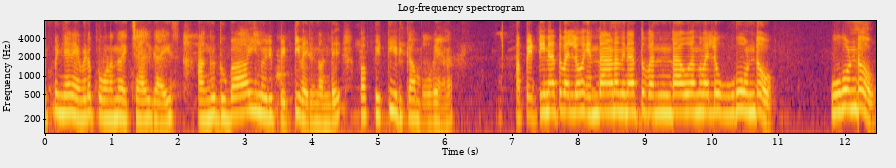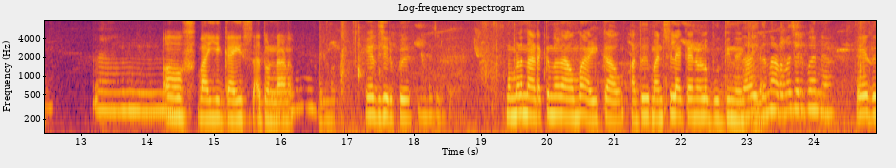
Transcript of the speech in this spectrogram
ഇപ്പം ഞാൻ എവിടെ പോകണമെന്ന് വെച്ചാൽ ഗൈസ് അങ്ങ് ദുബായിൽ നിന്നൊരു പെട്ടി വരുന്നുണ്ട്. അപ്പം പെട്ടി എടുക്കാൻ പോവുകയാണ്. ആ പെട്ടിനകത്ത് വല്ലോ എന്താണ് അതിനകത്ത് ഉണ്ടാവുക എന്ന് വല്ല ഊഹമുണ്ടോ ഊഹമുണ്ടോ ഓ വയ്യ ഗൈസ് അതുകൊണ്ടാണ്. ഏത് ചെരുപ്പ്? നമ്മൾ നടക്കുന്നതാവുമ്പോൾ അഴുക്കാവും. അത് മനസ്സിലാക്കാനുള്ള ബുദ്ധി നടന്ന ചെരുപ്പ് തന്നെ ഏത്?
